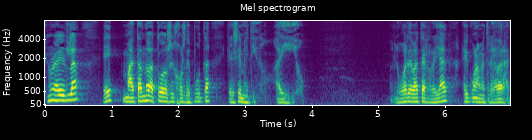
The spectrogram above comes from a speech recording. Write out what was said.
en una isla, ¿eh? matando a todos los hijos de puta que les he metido, ahí yo. En lugar de Battle Royale, ahí con una ametralladora.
